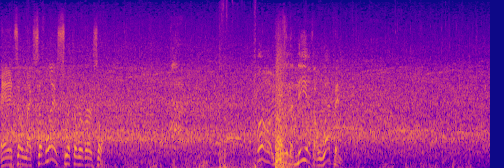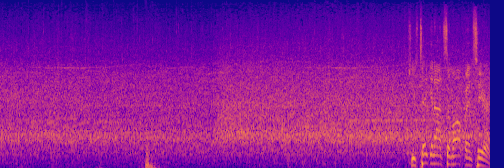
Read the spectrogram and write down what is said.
And it's Alexa Bliss with the reversal. Oh, using the knee as a weapon. She's taking on some offense here,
